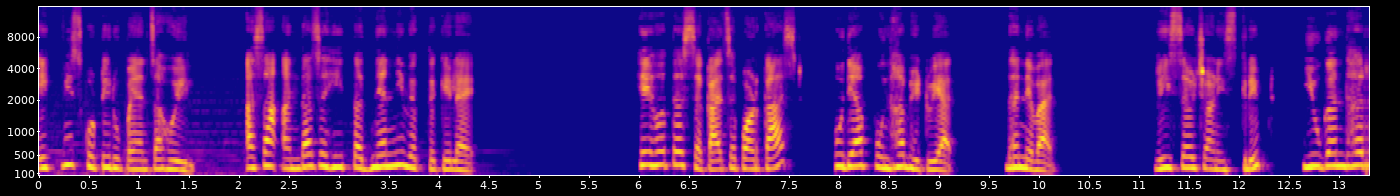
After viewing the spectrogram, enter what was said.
एकवीस कोटी रुपयांचा होईल असा अंदाजही तज्ज्ञांनी व्यक्त केलाय. हे होतं सकाळचं पॉडकास्ट उद्या पुन्हा भेटूयात. धन्यवाद. रिसर्च आणि स्क्रिप्ट युगंधर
